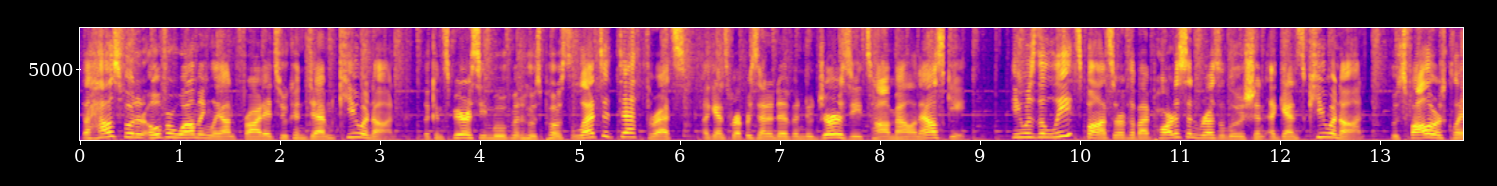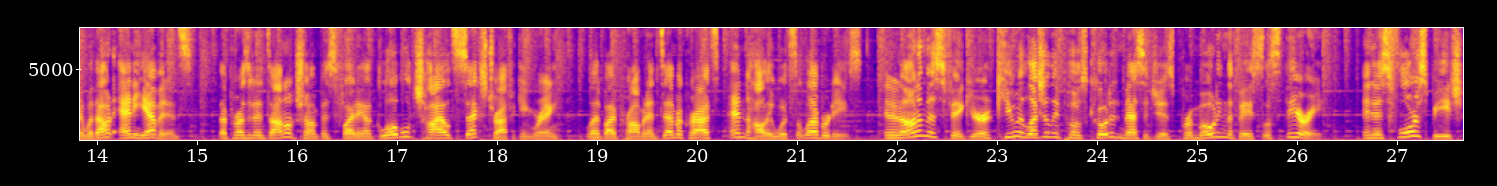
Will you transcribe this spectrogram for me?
The House voted overwhelmingly on Friday to condemn QAnon, the conspiracy movement whose posts led to death threats against Representative in New Jersey Tom Malinowski. He was the lead sponsor of the bipartisan resolution against QAnon, whose followers claim without any evidence that President Donald Trump is fighting a global child sex trafficking ring led by prominent Democrats and Hollywood celebrities. An anonymous figure, Q allegedly posts coded messages promoting the baseless theory. In his floor speech,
